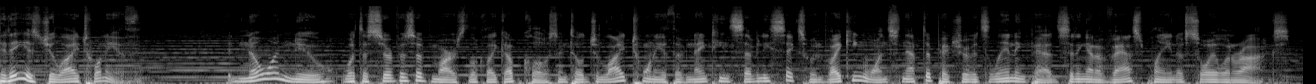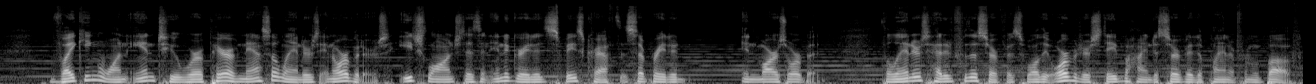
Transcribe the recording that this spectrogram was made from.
Today is July 20th. No one knew what the surface of Mars looked like up close until July 20th of 1976 when Viking 1 snapped a picture of its landing pad sitting on a vast plain of soil and rocks. Viking 1 and 2 were a pair of NASA landers and orbiters, each launched as an integrated spacecraft that separated in Mars orbit. The landers headed for the surface while the orbiters stayed behind to survey the planet from above.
